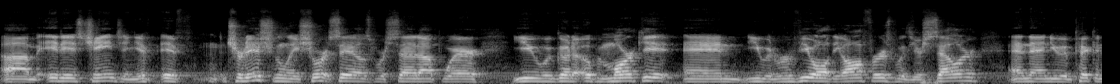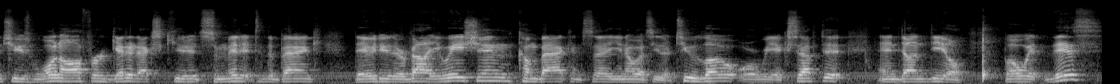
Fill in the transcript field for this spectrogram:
um, it is changing. If, if traditionally short sales were set up where you would go to open market and you would review all the offers with your seller and then you would pick and choose one offer, get it executed, submit it to the bank. They would do their evaluation, come back and say, you know, it's either too low or we accept it and done deal. But with this,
